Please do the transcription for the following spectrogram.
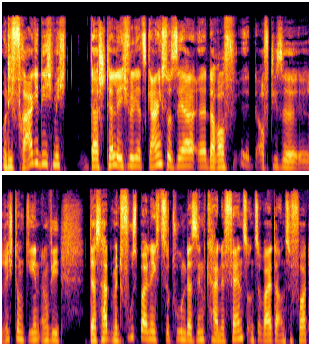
Und die Frage, die ich mich da stelle, ich will jetzt gar nicht so sehr äh, darauf, äh, auf diese Richtung gehen, irgendwie, das hat mit Fußball nichts zu tun, das sind keine Fans und so weiter und so fort.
